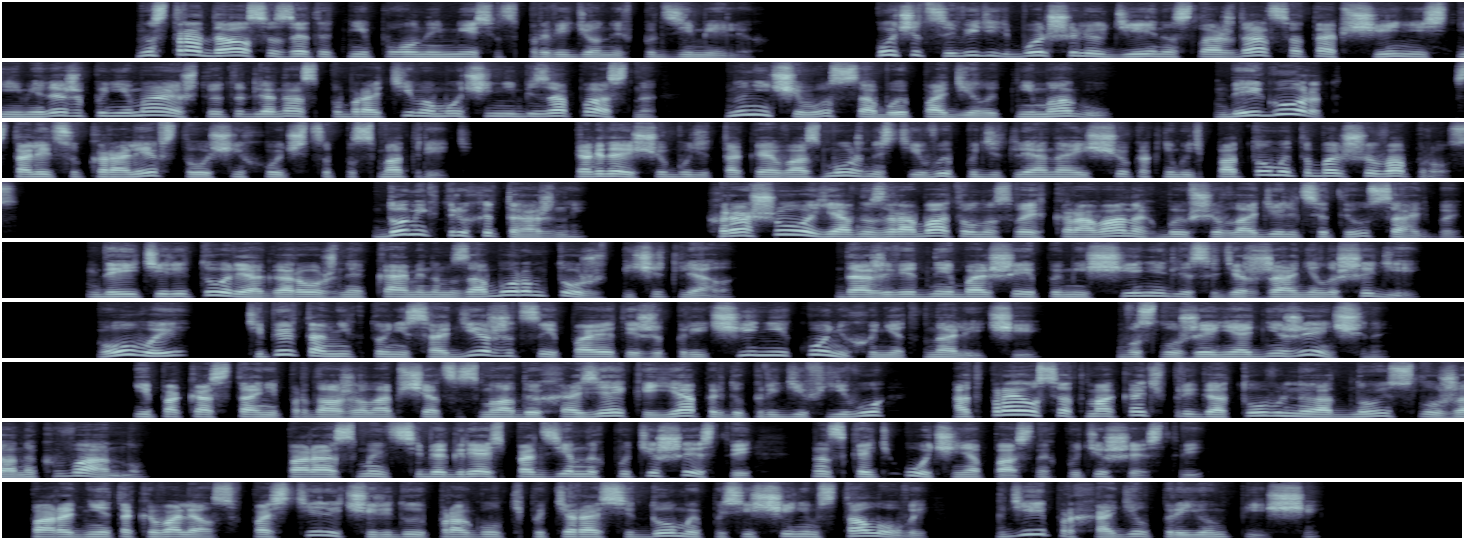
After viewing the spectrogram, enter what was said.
Настрадался за этот неполный месяц, проведенный в подземельях. Хочется видеть больше людей, наслаждаться от общения с ними, даже понимаю, что это для нас с побратимом очень небезопасно, но ничего с собой поделать не могу. Да и город. Столицу королевства очень хочется посмотреть. Когда еще будет такая возможность, и выпадет ли она еще как-нибудь потом, это большой вопрос. Домик трехэтажный. Хорошо, явно зарабатывал на своих караванах бывший владелец этой усадьбы. Да и территория, огороженная каменным забором, тоже впечатляла. Даже видны большие помещения для содержания лошадей. Увы, теперь там никто не содержится, и по этой же причине и конюха нет в наличии. В услужении одни женщины. И пока Стани продолжал общаться с молодой хозяйкой, я, предупредив его, отправился отмокать в приготовленную одной из служанок ванну. Пора смыть с себя грязь подземных путешествий, надо сказать, очень опасных путешествий. Пара дней так и валялся в постели, чередуя прогулки по террасе дома и посещением столовой, где и проходил прием пищи.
